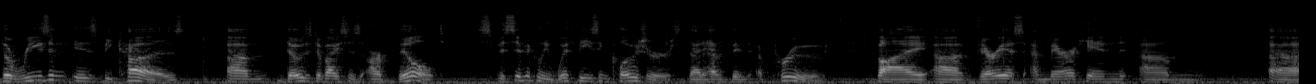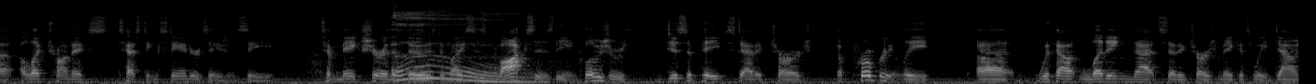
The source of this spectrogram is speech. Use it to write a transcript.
the reason is because um, those devices are built specifically with these enclosures that have been approved by uh, various American um, uh, electronics testing standards agency to make sure that those devices Oh. boxes the enclosures dissipate static charge appropriately uh, without letting that static charge make its way down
